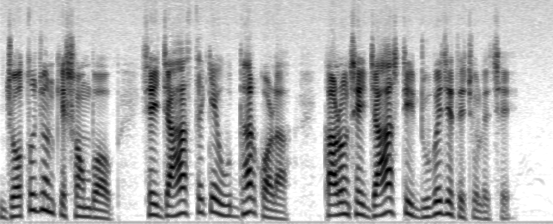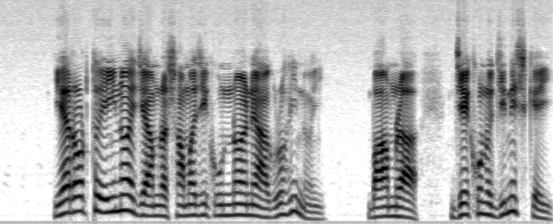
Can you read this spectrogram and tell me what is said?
যতজনকে সম্ভব সেই জাহাজ থেকে উদ্ধার করা, কারণ সেই জাহাজটি ডুবে যেতে চলেছে। ইহার অর্থ এই নয় যে আমরা সামাজিক উন্নয়নে আগ্রহী নই বা আমরা যে কোনো জিনিসকেই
